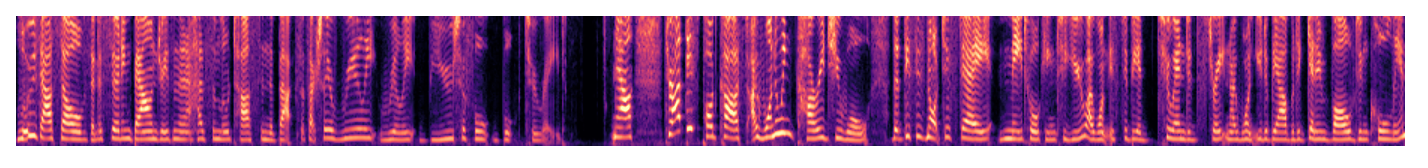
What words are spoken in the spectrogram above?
lose ourselves and asserting boundaries, and then it has some little tasks in the back. So it's actually a really, really beautiful book to read. Now, throughout this podcast, I want to encourage you all that this is not just a me talking to you. I want this to be a two ended street and I want you to be able to get involved and call in.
